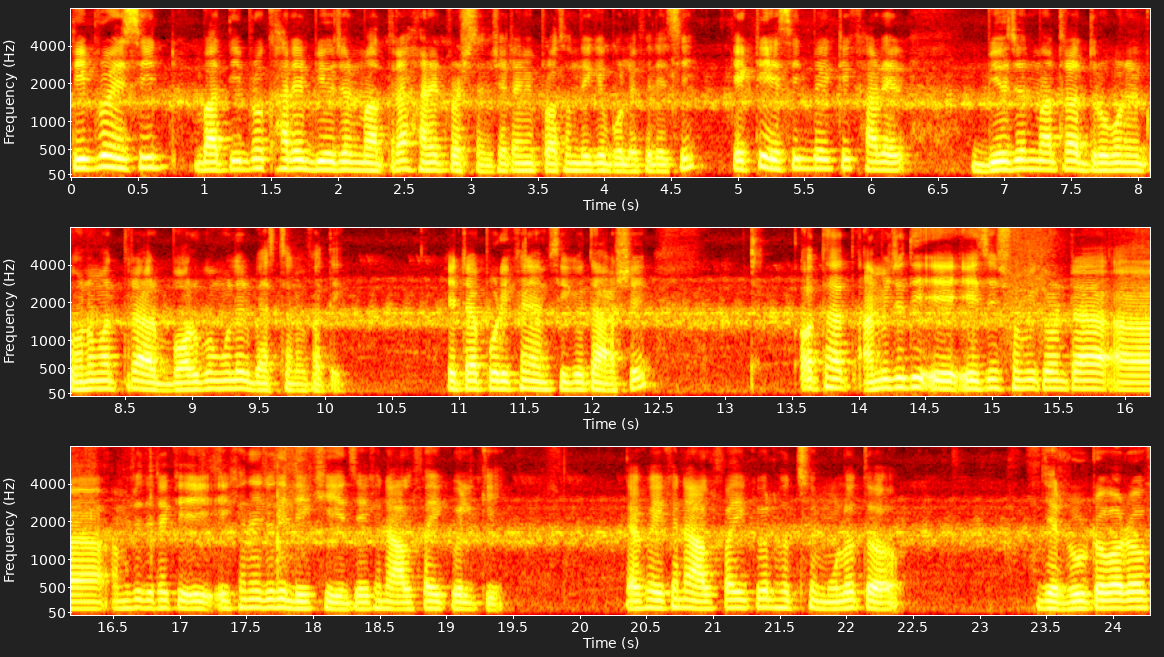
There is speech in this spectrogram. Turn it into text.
তীব্র অ্যাসিড বা তীব্র ক্ষারের বিয়োজন মাত্রা হান্ড্রেড পার্সেন্ট সেটা আমি প্রথম দিকে বলে ফেলেছি। একটি অ্যাসিড বা একটি ক্ষারের বিয়োজন মাত্রা দ্রবণের ঘনমাত্রা আর বর্গমূলের ব্যস্তানুপাতিক। এটা পরীক্ষায় এমসিকিউতে আসে। অর্থাৎ আমি যদি এই যে সমীকরণটা আমি যদি এটাকে এখানে যদি লিখি যে এখানে আলফা ইকুয়াল কি, দেখো এখানে আলফা ইকুয়াল হচ্ছে মূলত যে root over of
